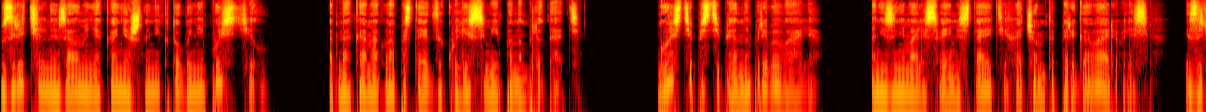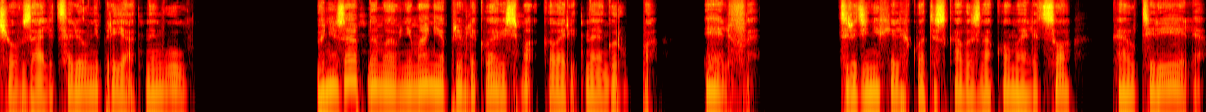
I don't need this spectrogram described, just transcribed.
В зрительный зал меня, конечно, никто бы не пустил, однако я могла постоять за кулисами и понаблюдать. Гости постепенно прибывали. Они занимали свои места и тихо о чем-то переговаривались, из-за чего в зале царил неприятный гул. Внезапно мое внимание привлекла весьма колоритная группа эльфы. Среди них я легко отыскала знакомое лицо Кайл Тириэля.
